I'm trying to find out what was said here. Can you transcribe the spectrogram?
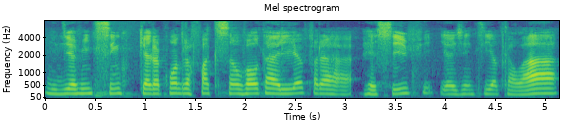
No dia 25, que era contra a facção, voltaria para Recife e a gente ia para lá,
